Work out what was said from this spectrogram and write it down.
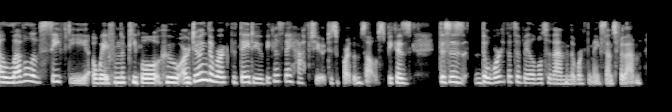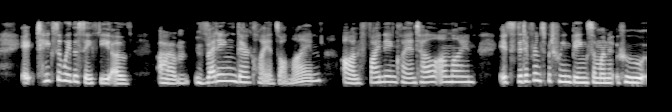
a level of safety away from the people who are doing the work that they do because they have to to support themselves because this is the work that's available to them and the work that makes sense for them it takes away the safety of um, vetting their clients online on finding clientele online it's the difference between being someone who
